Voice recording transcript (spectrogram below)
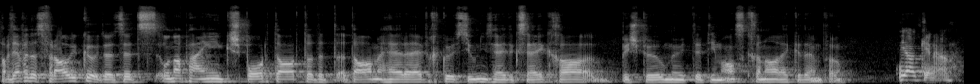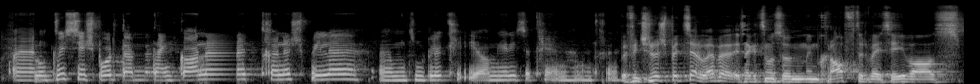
Aber einfach das Frauen gilt, dass jetzt unabhängig Sportart oder Damen, Herren, einfach gewisse Unis haben gesagt, bei Spielmüttern die Masken anlegen in dem Fall. Ja, genau. Ähm, und gewisse Sportarten haben gar nicht können spielen ähm, Zum Glück, ja, wir Eishockey haben nicht können. Findest du noch speziell? Eben, ich sage jetzt mal so im Krafter, weiss ich was,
